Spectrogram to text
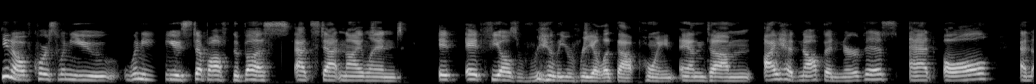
you know, of course, when you when you step off the bus at Staten Island, it it feels really real at that point. And um, I had not been nervous at all, and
